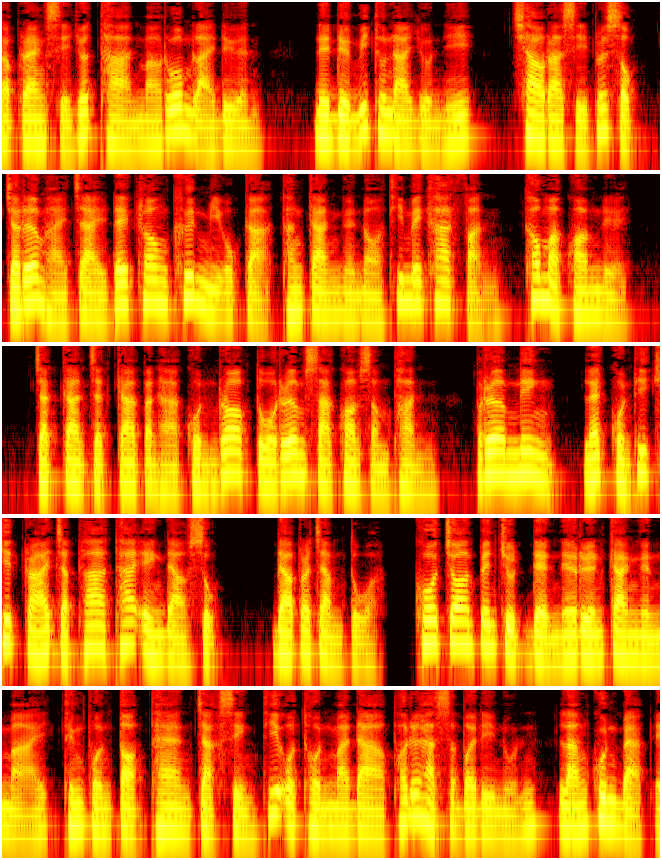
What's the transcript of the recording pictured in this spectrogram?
กับแรงเสียยศทานมาร่วมหลายเดือน ในเดือนมิถุนายนนี้ ชาวราศีพฤษภจะเริ่มหายใจได้คล่องขึ้นมีโอกาสทางการเงินนอที่ไม่คาดฝัน เข้ามาความเหนื่อย จากการจัดการปัญหาคนรอบตัวเริ่มสาความสัมพันธ์ เริ่มนิ่ง และคนที่คิดร้ายจะพลาดถ้าเองดาวสุข ดาวประจำตัว โคจรเป็นจุดเด่นในเรือนการเงินหมาย ถึงผลตอบแทนจากสิ่งที่อดทนมาดาวพฤหัสบดีหนุน หลังคุณแบบเอ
